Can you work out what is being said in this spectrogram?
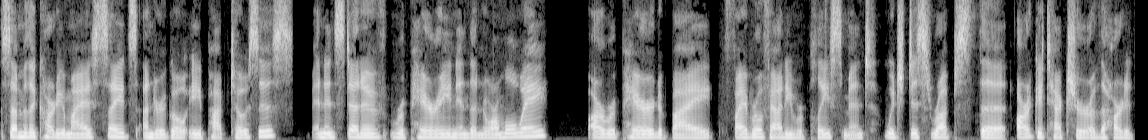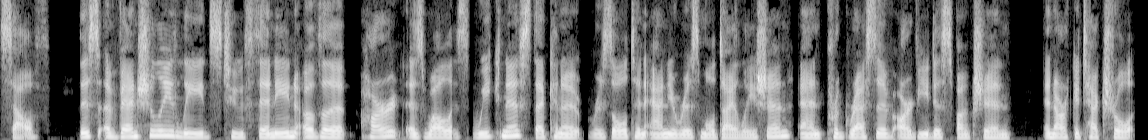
some of the cardiomyocytes undergo apoptosis and instead of repairing in the normal way, are repaired by fibrofatty replacement, which disrupts the architecture of the heart itself. This eventually leads to thinning of the heart as well as weakness that can uh, result in aneurysmal dilation and progressive RV dysfunction and architectural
